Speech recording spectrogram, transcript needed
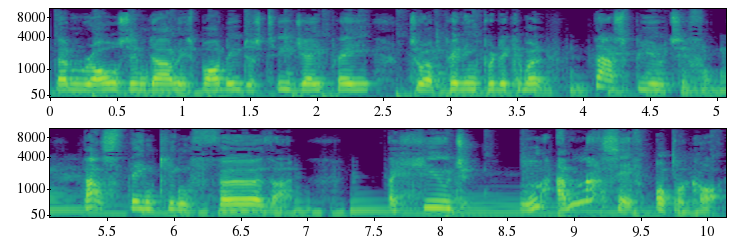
then rolls him down his body, does TJP to a pinning predicament. That's beautiful. That's thinking further. A huge, a massive uppercut.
